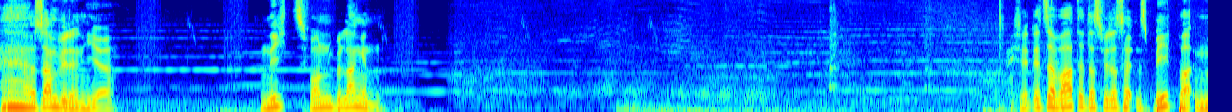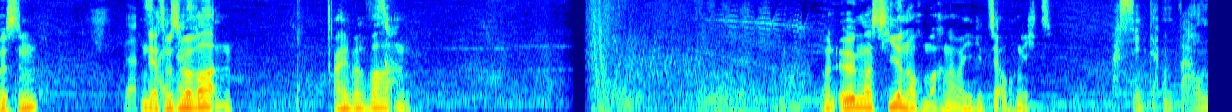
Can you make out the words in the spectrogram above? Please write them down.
Was haben wir denn hier? Nichts von Belangen. Ich hätte jetzt erwartet, dass wir das halt ins Beet packen müssen. Und jetzt müssen wir warten. Einfach warten. Und irgendwas hier noch machen, aber hier gibt's ja auch nichts. Was sind da und warum?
